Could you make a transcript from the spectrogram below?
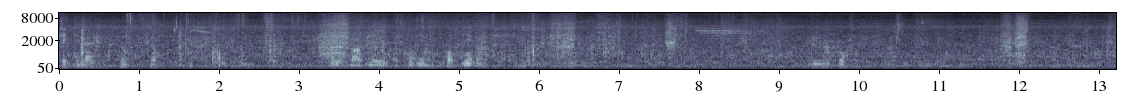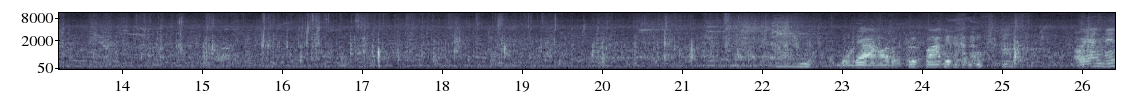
Checking that. Look, I put in pop រះហោទៅព្រឹកផ្លាទៀតខាងហ្នឹងអរអញមែន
